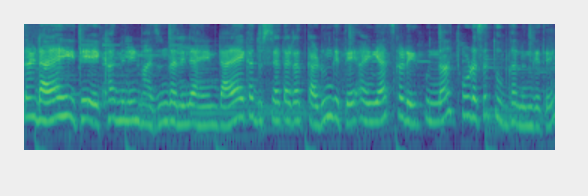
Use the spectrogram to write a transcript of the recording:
तर डाळ्या हे इथे एखाद मिनिट भाजून झालेल्या आहेत. डाळ्या एका दुसऱ्या ताटात काढून घेते आणि याच कढईत पुन्हा थोडंसं तूप घालून घेते.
